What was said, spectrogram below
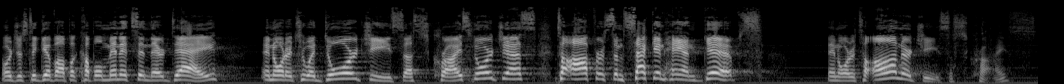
Or just to give up a couple minutes in their day in order to adore Jesus Christ, nor just to offer some secondhand gifts in order to honor Jesus Christ.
